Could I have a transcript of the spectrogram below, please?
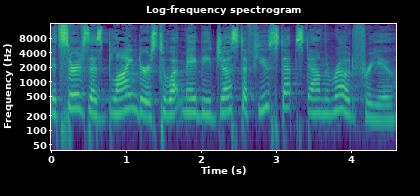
It serves as blinders to what may be just a few steps down the road for you.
